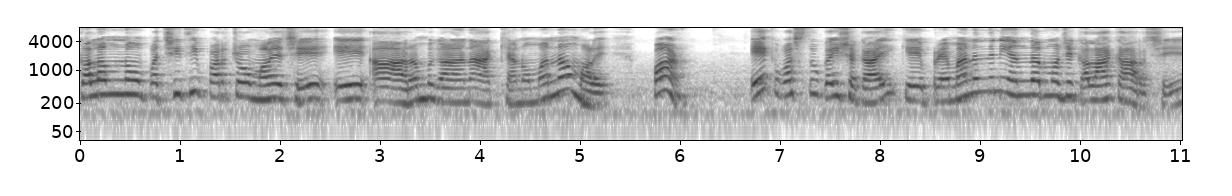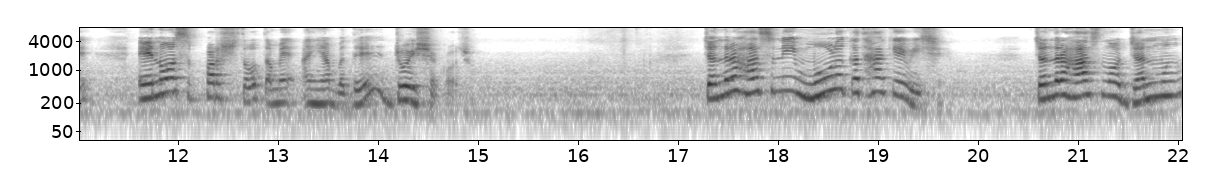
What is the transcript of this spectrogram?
કલમનો પછીથી પરચો મળે છે, એ આ આરંભગાળાના આખ્યાનોમાં ન મળે. પણ એક વસ્તુ કહી શકાય કે પ્રેમાનંદની અંદરનો જે કલાકાર છે, એનો સ્પર્શ તો તમે અહીંયા બધે જોઈ શકો છો. ચંદ્રહાસની મૂળ કથા કેવી છે? ચંદ્રહાસનો જન્મ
